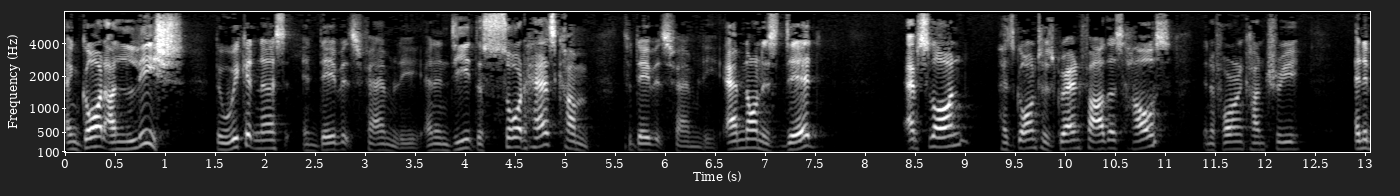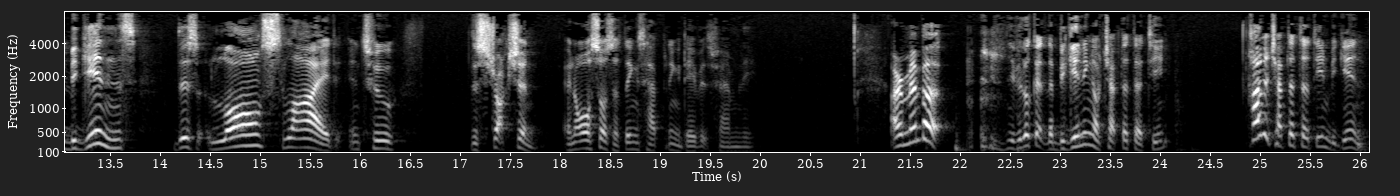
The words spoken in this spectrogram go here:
And God unleashed the wickedness in David's family. And indeed, the sword has come to David's family. Amnon is dead. Absalom has gone to his grandfather's house in a foreign country, and it begins this long slide into destruction and all sorts of things happening in David's family. I remember, if you look at the beginning of chapter 13, how did chapter 13 begin?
